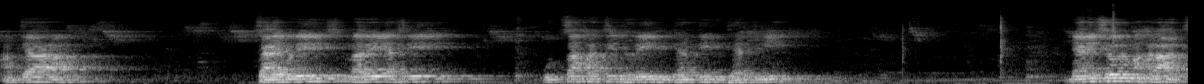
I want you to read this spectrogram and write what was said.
आमच्या शाळेमध्ये शिकणारे असे उत्साहाचे धरे विद्यार्थी विद्यार्थिनी ज्ञानेश्वर महाराज.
